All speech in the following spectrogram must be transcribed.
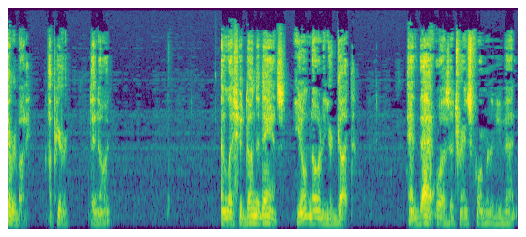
Everybody up here, they know it unless you've done the dance. You don't know it in your gut. And that was a transformative event.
